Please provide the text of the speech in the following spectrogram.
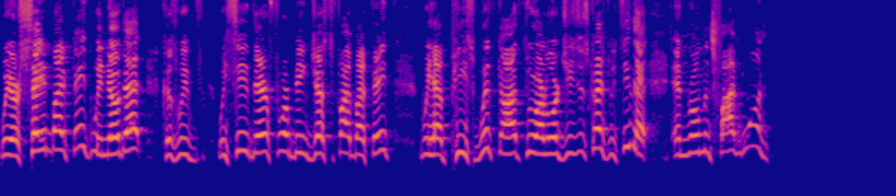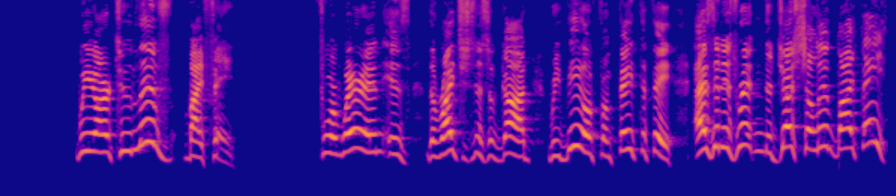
We are saved by faith. We know that because we we see, therefore, being justified by faith, we have peace with God through our Lord Jesus Christ. We see that in Romans 5 1. We are to live by faith. For wherein is the righteousness of God revealed from faith to faith? As it is written, the just shall live by faith.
